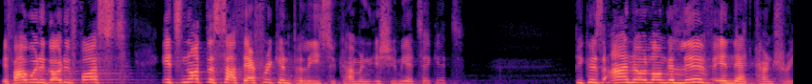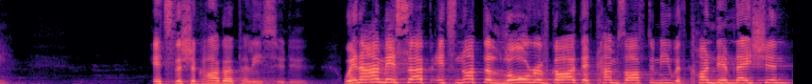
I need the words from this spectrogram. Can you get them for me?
if I were to go to fast, it's not the South African police who come and issue me a ticket because I no longer live in that country. It's the Chicago police who do. When I mess up, it's not the law of God that comes after me with condemnation.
